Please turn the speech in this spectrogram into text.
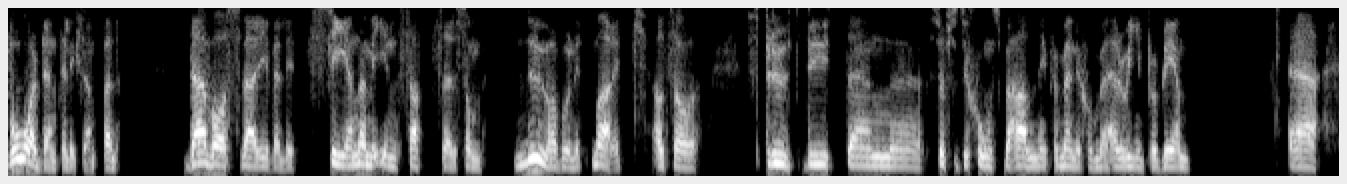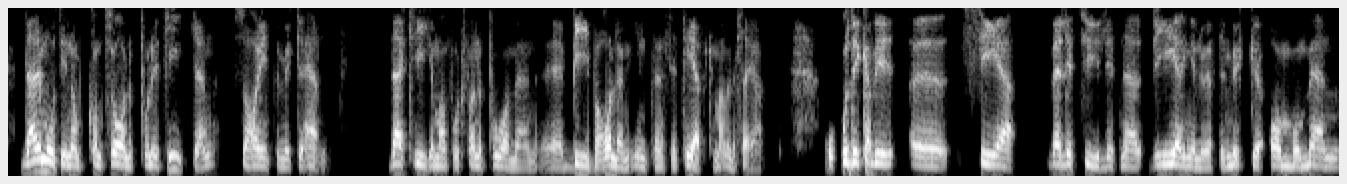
vården till exempel. Där var Sverige väldigt sena med insatser som nu har vunnit mark. Alltså sprutbyten, eh, substitutionsbehandling för människor med heroinproblem. Eh, däremot inom kontrollpolitiken så har inte mycket hänt. Där krigar man fortfarande på med en bibehållen intensitet kan man väl säga. Och, det kan vi se väldigt tydligt när regeringen nu efter mycket om och men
